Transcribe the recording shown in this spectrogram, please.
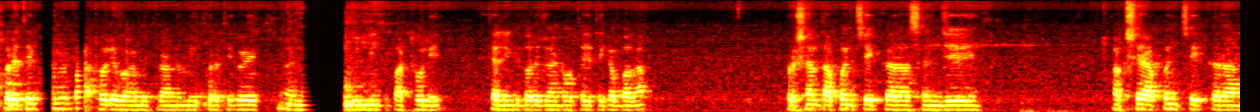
परत एक मी पाठवले बघा मित्रांनो मी परत एक नवीन लिंक पाठवले. त्या लिंकद्वारे जॉईंट होता येते का बघा. प्रशांत आपण चेक करा. संजय अक्षय आपण चेक करा.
